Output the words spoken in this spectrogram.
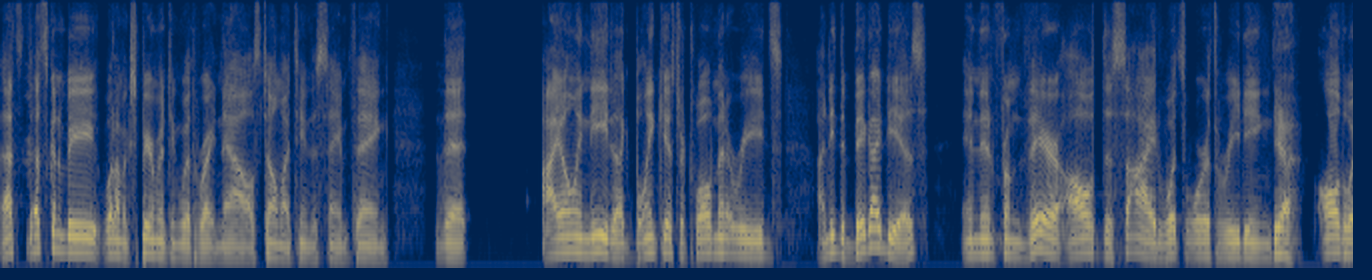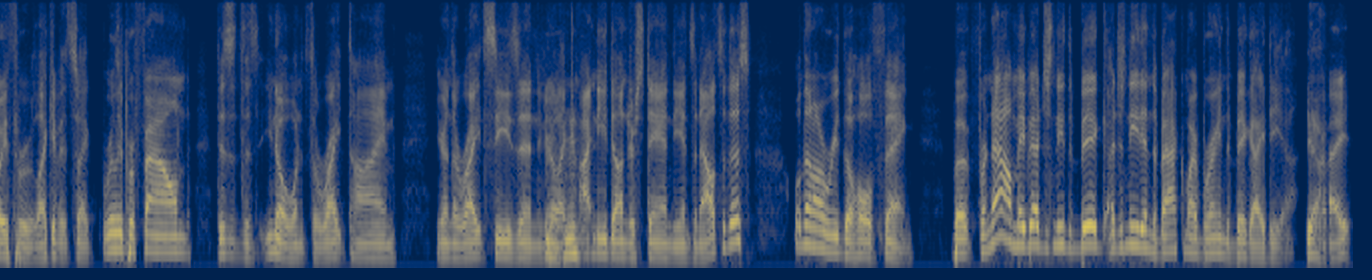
That's that's going to be what I'm experimenting with right now. I was telling my team the same thing that I only need like Blinkist or 12 minute reads. I need the big ideas, and then from there I'll decide what's worth reading Yeah, all the way through. Like if it's like really profound, this is the you know when it's the right time, you're in the right season, and you're Mhm. like I need to understand the ins and outs of this. Well, then I'll read the whole thing. But for now, maybe I just need the big. I just need in the back of my brain the big idea. Yeah. Right.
